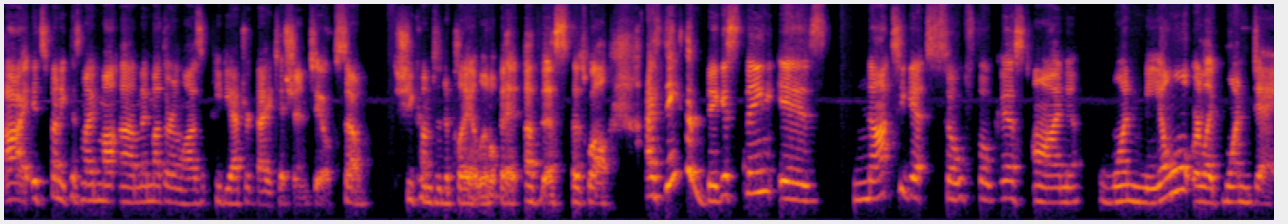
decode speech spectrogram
uh, it's funny because my mo- uh, my mother-in-law is a pediatric dietitian too. So she comes into play a little bit of this as well. I think the biggest thing is not to get so focused on one meal or like one day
